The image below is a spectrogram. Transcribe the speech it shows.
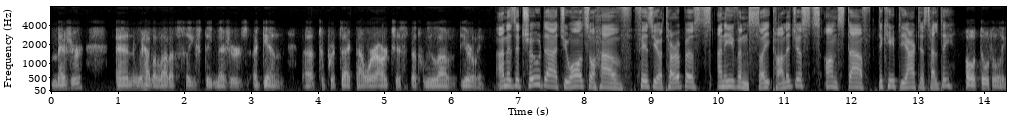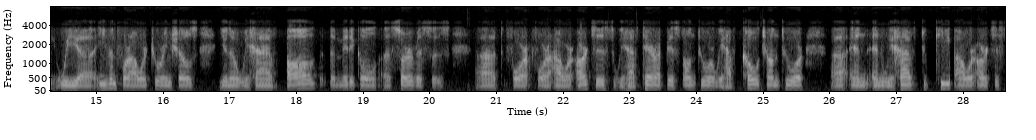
measure and we have a lot of safety measures again uh, to protect our artists that we love dearly. And is it true that you also have physiotherapists and even psychologists on staff to keep the artist healthy? Oh, totally. We uh, even for our touring shows, you know, we have all the medical uh, services uh, for for our artists. We have therapists on tour. We have coach on tour. Uh, and and we have to keep our artists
